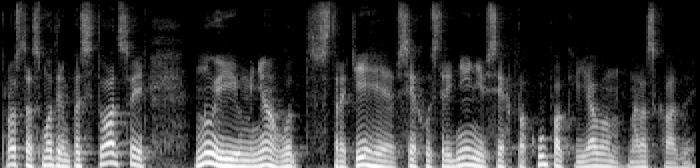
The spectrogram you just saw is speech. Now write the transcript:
просто смотрим по ситуации, ну и у меня вот стратегия всех усреднений, всех покупок я вам рассказываю.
